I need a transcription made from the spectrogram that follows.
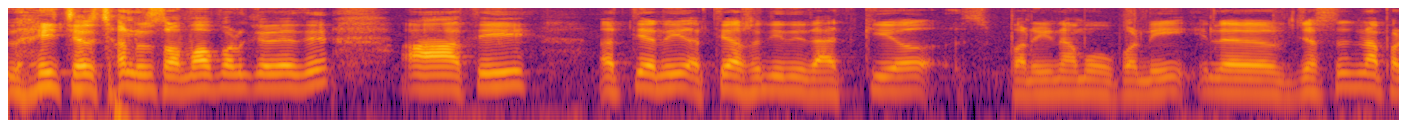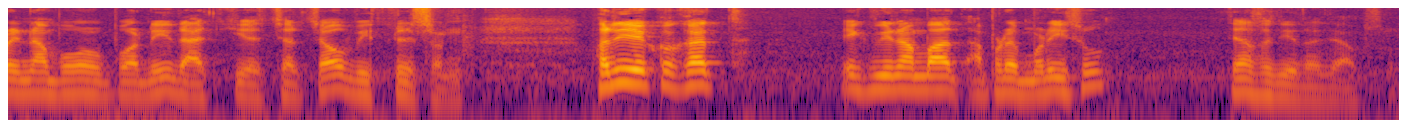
અહીં ચર્ચાનું સમાપન કરીએ છીએ. આ હતી અત્યારની, અત્યાર સુધીની રાજકીય પરિણામો ઉપરની, એટલે જસદના પરિણામો ઉપરની રાજકીય ચર્ચાઓ, વિશ્લેષણ. ફરી એક વખત, એક વિરામ બાદ આપણે મળીશું. ત્યાં સુધી રજા આપશું.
